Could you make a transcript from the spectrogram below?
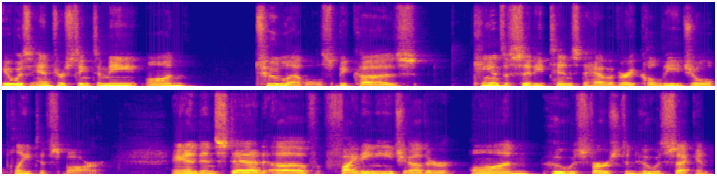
it was interesting to me on two levels because Kansas City tends to have a very collegial plaintiffs bar. And instead of fighting each other on who was first and who was second,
